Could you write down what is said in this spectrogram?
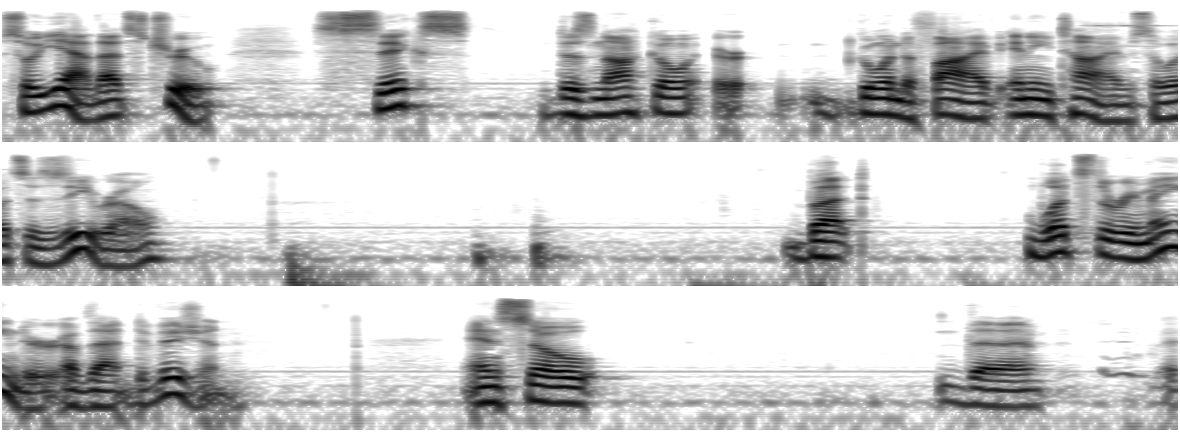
So, yeah, that's true. 6 does not go, er, go into 5 any time, so it's a 0. But what's the remainder of that division? And so the uh,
